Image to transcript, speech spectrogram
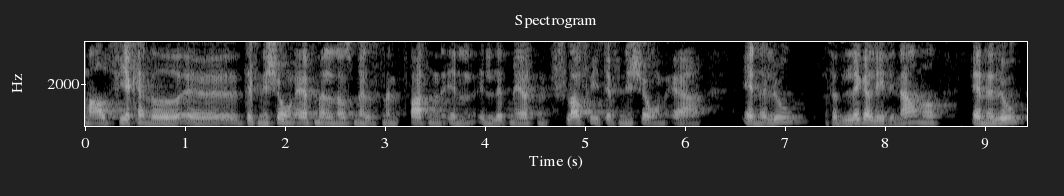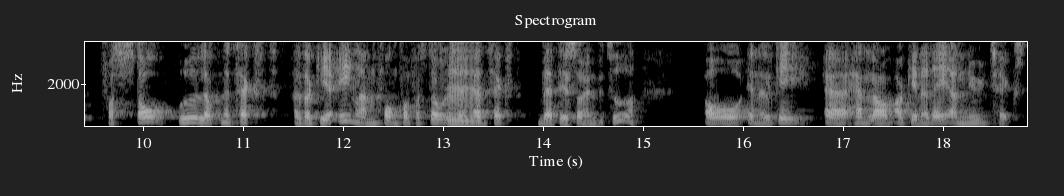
meget firkantet øh, definition af dem eller noget som helst, men bare sådan en, en lidt mere sådan fluffy definition er NLU, altså det ligger lidt i navnet, NLU forstår udelukkende tekst, altså giver en eller anden form for forståelse mm. af tekst, hvad det så end betyder, og NLG er, handler om at generere ny tekst.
